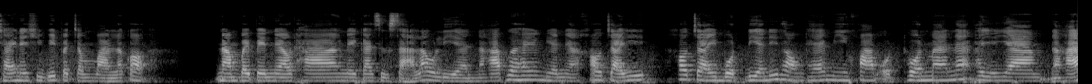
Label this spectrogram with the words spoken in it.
ใช้ในชีวิตประจำวันแล้วก็นำไปเป็นแนวทางในการศึกษาเล่าเรียนนะคะเพื่อให้นักเรียนเนี่ยเข้าใจที่เข้าใจบทเรียนที่ทองแท้มีความอดทนมานะพยายามนะคะ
